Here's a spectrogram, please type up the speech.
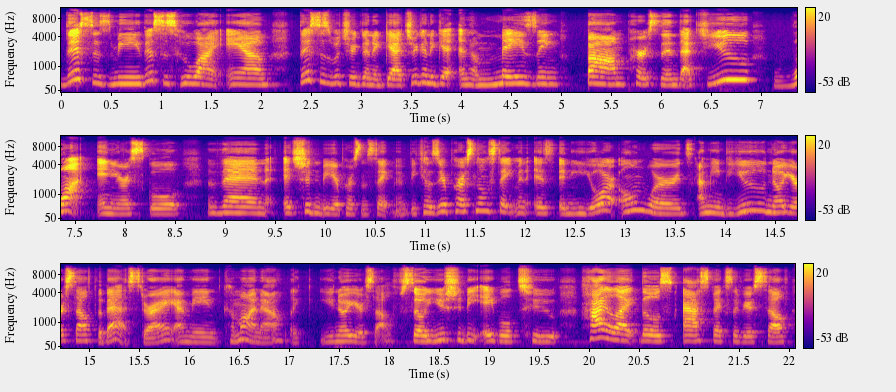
this is me, this is who I am, this is what you're going to get. You're going to get an amazing bomb person that you want in your school, then it shouldn't be your personal statement because your personal statement is in your own words. I mean, you know yourself the best, right? I mean, come on now, like you know yourself. So you should be able to highlight those aspects of yourself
